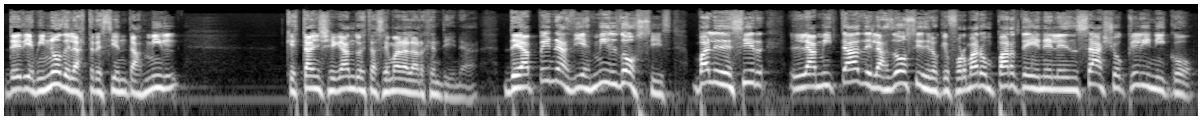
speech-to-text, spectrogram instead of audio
de 10.000, no de las 300.000 que están llegando esta semana a la Argentina. De apenas 10.000 dosis, vale decir la mitad de las dosis de los que formaron parte en el ensayo clínico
